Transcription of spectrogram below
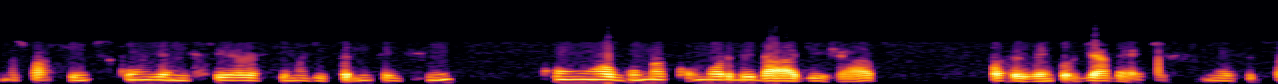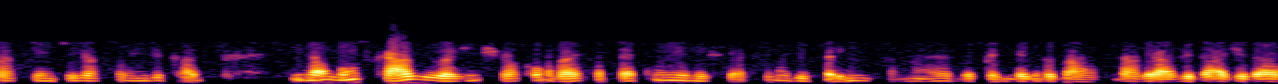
nos pacientes com IMC acima de 35, com alguma comorbidade já, por exemplo, diabetes, nesses pacientes já são indicados. Em alguns casos, a gente já conversa até com IMC acima de 30, né, dependendo da, da gravidade da,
